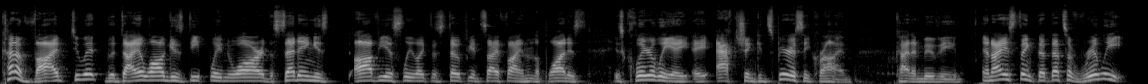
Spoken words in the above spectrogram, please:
kind of vibe to it. The dialogue is deeply noir. The setting is obviously like dystopian sci-fi, and then the plot is is clearly a, a action conspiracy crime kind of movie. And I just think that that's a really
